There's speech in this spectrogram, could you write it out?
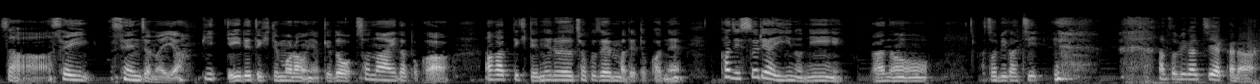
さ、線、線じゃないや、ピッて入れてきてもらうんやけど、その間とか、上がってきて寝る直前までとかね、家事すりゃいいのに、あの、遊びがち。遊びがちやから、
